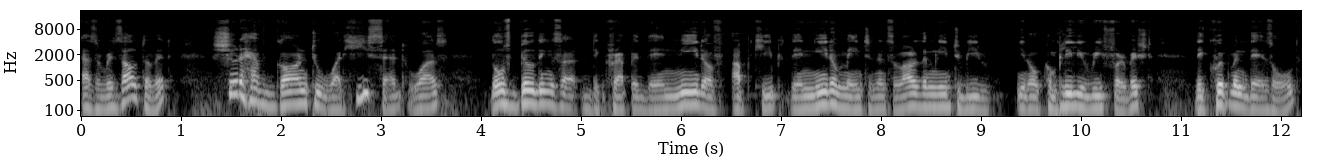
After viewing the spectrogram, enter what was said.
as a result of it should have gone to what he said was those buildings are decrepit, they're in need of upkeep, they're in need of maintenance. A lot of them need to be, you know, completely refurbished. The equipment there is old.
